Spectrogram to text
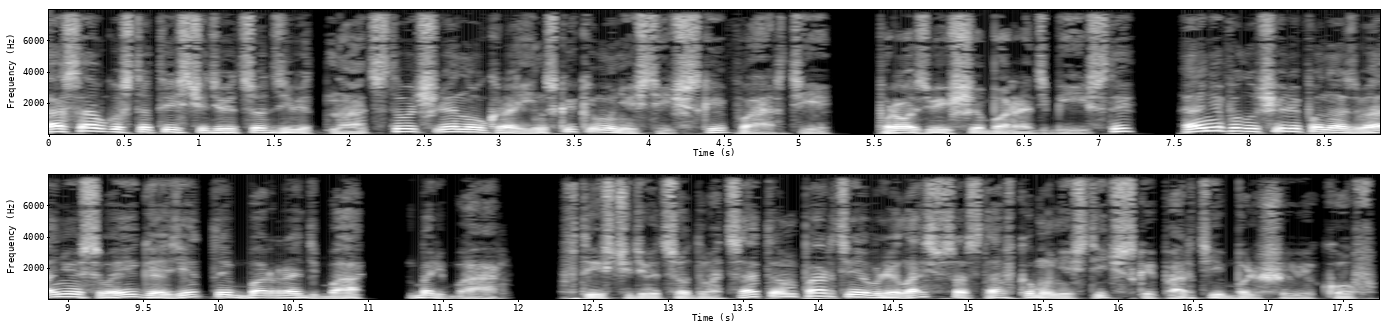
а с августа 1919 члены Украинской коммунистической партии. Прозвище «бородьбисты» они получили по названию своей газеты «Бородьба», «Борьба». В 1920-м партия влилась в состав коммунистической партии большевиков.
